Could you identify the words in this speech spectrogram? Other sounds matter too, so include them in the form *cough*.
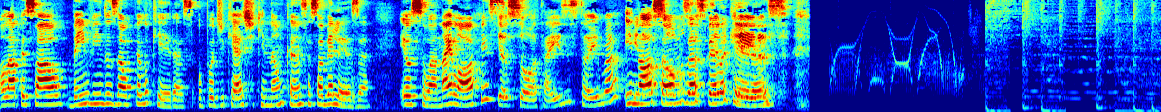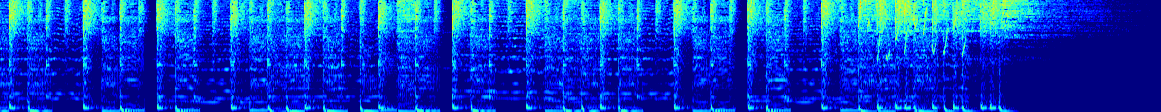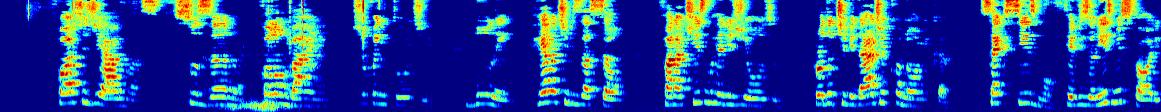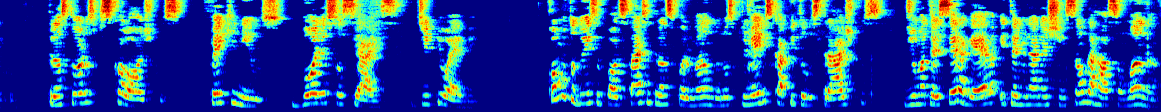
Olá, pessoal, bem-vindos ao Peluqueiras, o podcast que não cansa sua beleza. Eu sou a Nay Lopes. Eu sou a Thaís Estaima. E, e nós, nós, somos as Peluqueiras. peluqueiras. Porte de armas, Suzano, Columbine, juventude, bullying, relativização, fanatismo religioso, produtividade econômica, sexismo, revisionismo histórico, transtornos psicológicos, fake news, bolhas sociais, deep web. Como tudo isso pode estar se transformando nos primeiros capítulos trágicos de uma terceira guerra e terminar na extinção da raça humana?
